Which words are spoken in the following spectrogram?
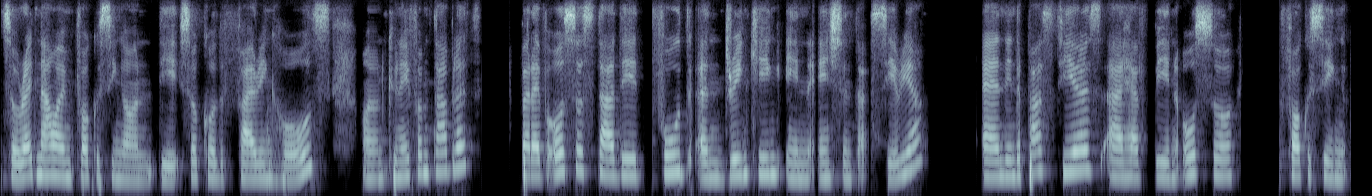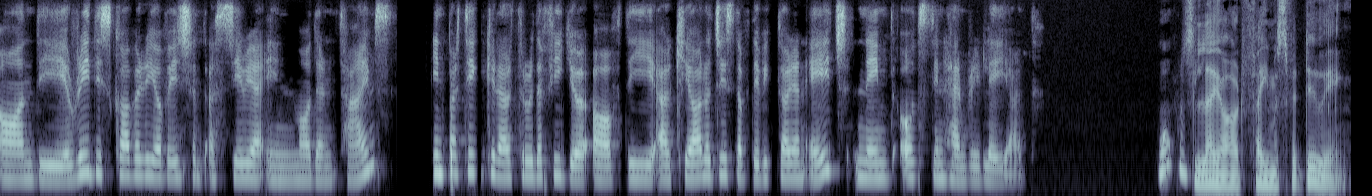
So right now I'm focusing on the so-called firing holes on cuneiform tablets, but I've also studied food and drinking in ancient Assyria. And in the past years, I have been also focusing on the rediscovery of ancient Assyria in modern times, in particular through the figure of the archaeologist of the Victorian age named Austen Henry Layard. What was Layard famous for doing?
